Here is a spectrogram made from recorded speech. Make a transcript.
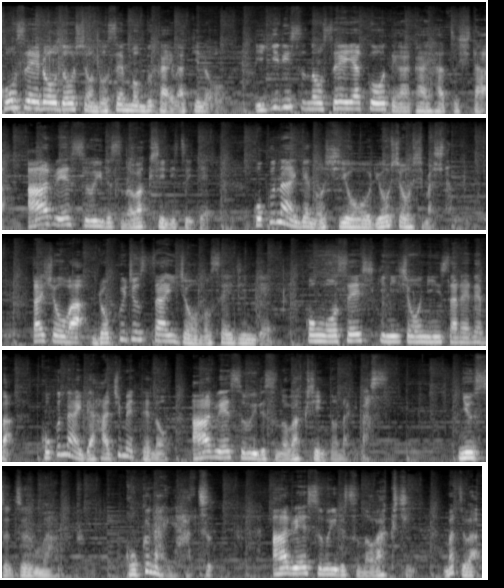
厚生労働省の専門部会は昨日イギリスの製薬大手が開発した RS ウイルスのワクチンについて国内での使用を了承しました対象は60歳以上の成人で今後正式に承認されれば国内で初めての RS ウイルスのワクチンとなります。ニュースズームアップ。国内初。RS ウイルスのワクチン。まずは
